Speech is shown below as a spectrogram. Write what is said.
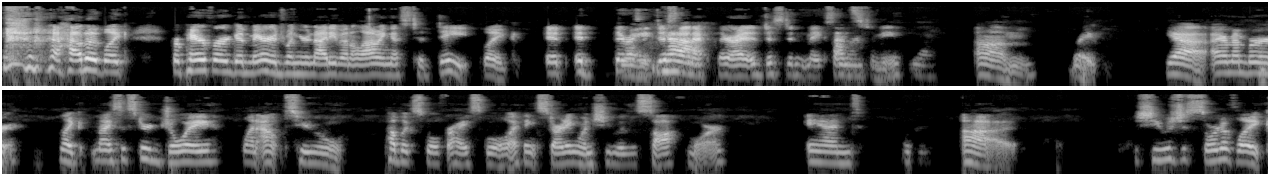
how to like prepare for a good marriage when you're not even allowing us to date. Like it it there was a disconnect there. I, it just didn't make sense to me. Yeah. um Right. yeah i remember like my sister joy went out to public school for high school i think starting when she was a sophomore. And uh she was just sort of like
